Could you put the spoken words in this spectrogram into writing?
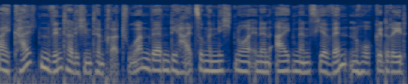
Bei kalten winterlichen Temperaturen werden die Heizungen nicht nur in den eigenen vier Wänden hochgedreht,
